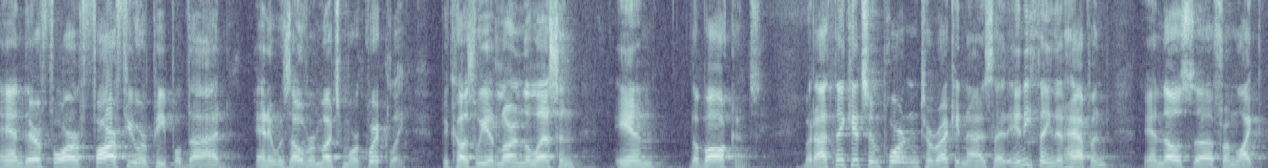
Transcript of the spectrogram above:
and therefore far fewer people died, and it was over much more quickly because we had learned the lesson in the Balkans. But I think it's important to recognize that anything that happened in those uh, from like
